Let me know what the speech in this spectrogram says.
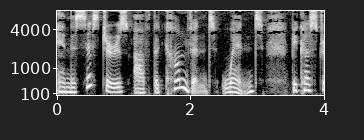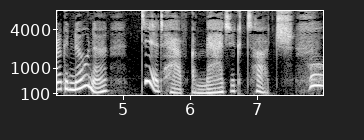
and the sisters of the convent went because Strega Nona did have a magic touch. Oh.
